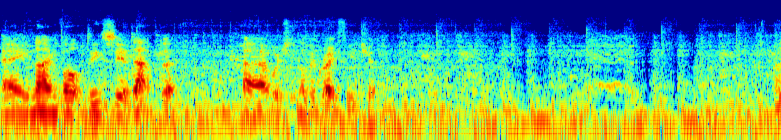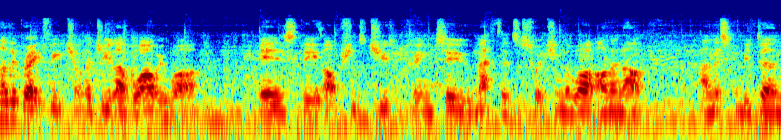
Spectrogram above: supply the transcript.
a 9 volt DC adapter uh, which is another great feature. Another great feature on the G-Lab Wowee Wah is the option to choose between two methods of switching the wah on and off and this can be done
